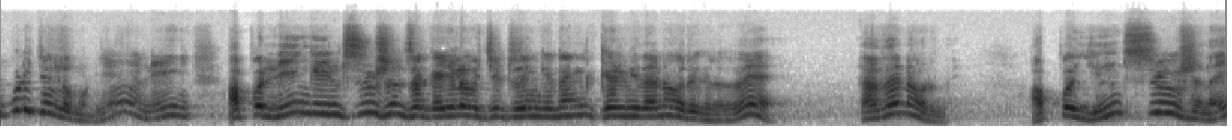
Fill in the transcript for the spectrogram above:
எப்படி சொல்ல முடியும்? நீ அப்போ நீங்கள் இன்ஸ்டியூஷன்ஸை கையில் வச்சுட்டு கேள்வி தானே வருகிறது. அதுதானே வருது. அப்போ இன்ஸ்டியூஷனை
